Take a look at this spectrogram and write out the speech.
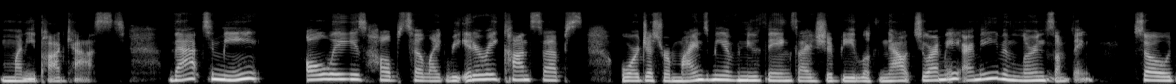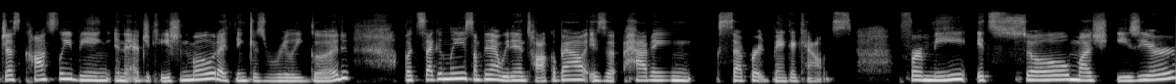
money podcasts. That to me always helps to like reiterate concepts or just reminds me of new things I should be looking out to. I may I may even learn something. So just constantly being in education mode, I think is really good. But secondly, something that we didn't talk about is uh, having separate bank accounts. For me, it's so much easier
